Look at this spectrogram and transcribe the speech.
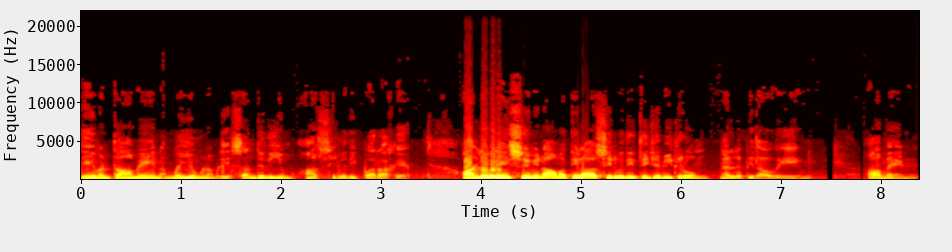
தேவன் தாமே நம்மையும் நம்முடைய சந்ததியும் ஆசீர்வதிப்பாராக. ஆண்டவரே சுவிநாமத்தில் ஆசீர்வதித்து ஜெபிக்கிறோம். நல்ல பிதாவே. ஆமேன்.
